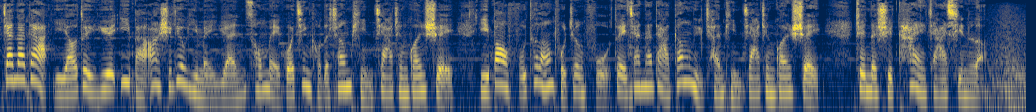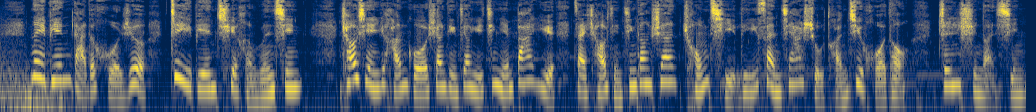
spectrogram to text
加拿大也要对约一百二十六亿美元从美国进口的商品加征关税，以报复特朗普政府对加拿大钢铝产品加征关税，真的是太扎心了。那边打得火热，这边却很温馨。朝鲜与韩国商定将于今年八月在朝鲜金刚山重启离散家属团聚活动，真是暖心。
